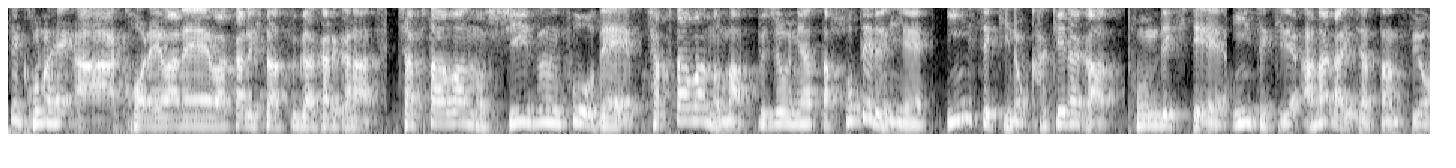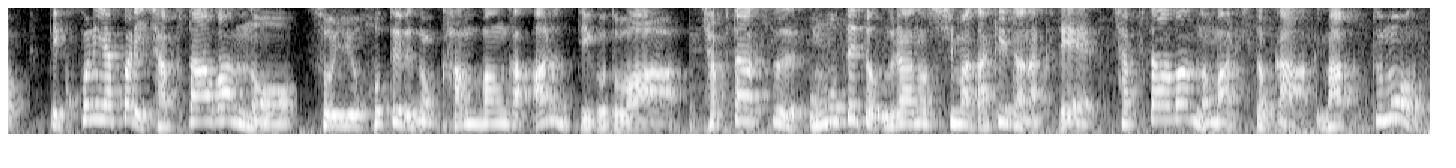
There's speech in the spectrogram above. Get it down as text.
で、この辺、あー、これはね、わかる人はすぐわかるかな。チャプター1のシーズン4で、チャプター1のマップ上にあったホテルにね、隕石のかけらが飛んできて、隕石で穴が開いちゃったんですよ。で、ここにやっぱりチャプター1の、そういうホテルの看板があるっていうことは、チャプター2、表と裏の島だけじゃなくて、チャプター1の街とか、マップも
